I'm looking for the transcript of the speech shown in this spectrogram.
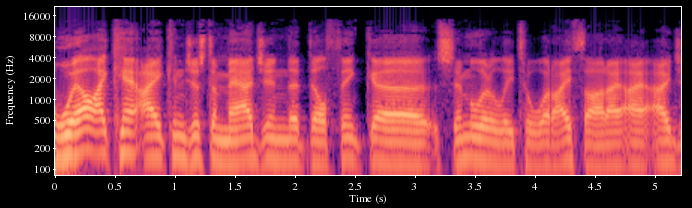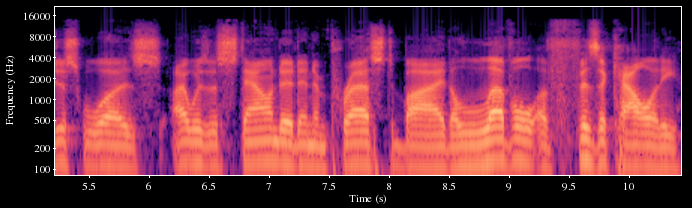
Well, I can't. I can just imagine that they'll think uh, similarly to what I thought. I, I, I just was. I was astounded and impressed by the level of physicality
